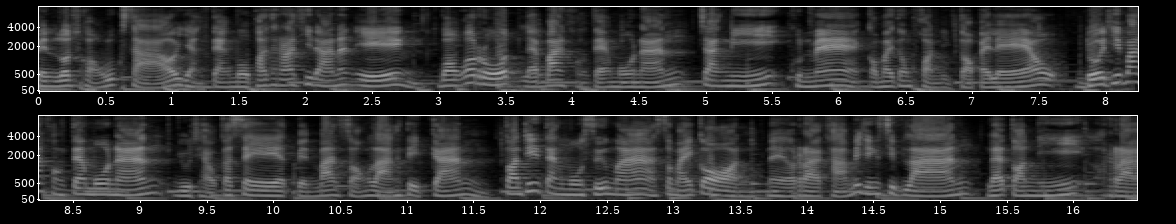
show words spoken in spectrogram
เป็นรถของลูกสาวอย่างแตงโมพัทรธิดานั่นเองบอกว่ารถและบ้านของแตงโมนั้น จากนี้คุณแม่ก็ไม่ต้องผ่อนอีกต่อไปแล้ว โดยที่บ้านของแตงโมนั้นอยู่แถวเกษตร เป็นบ้านสองหลังติดกัน ตอนที่แตงโมซื้อมาสมัยก่อน ในราคาไม่ถึง 10 ล้าน และตอนนี้รา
